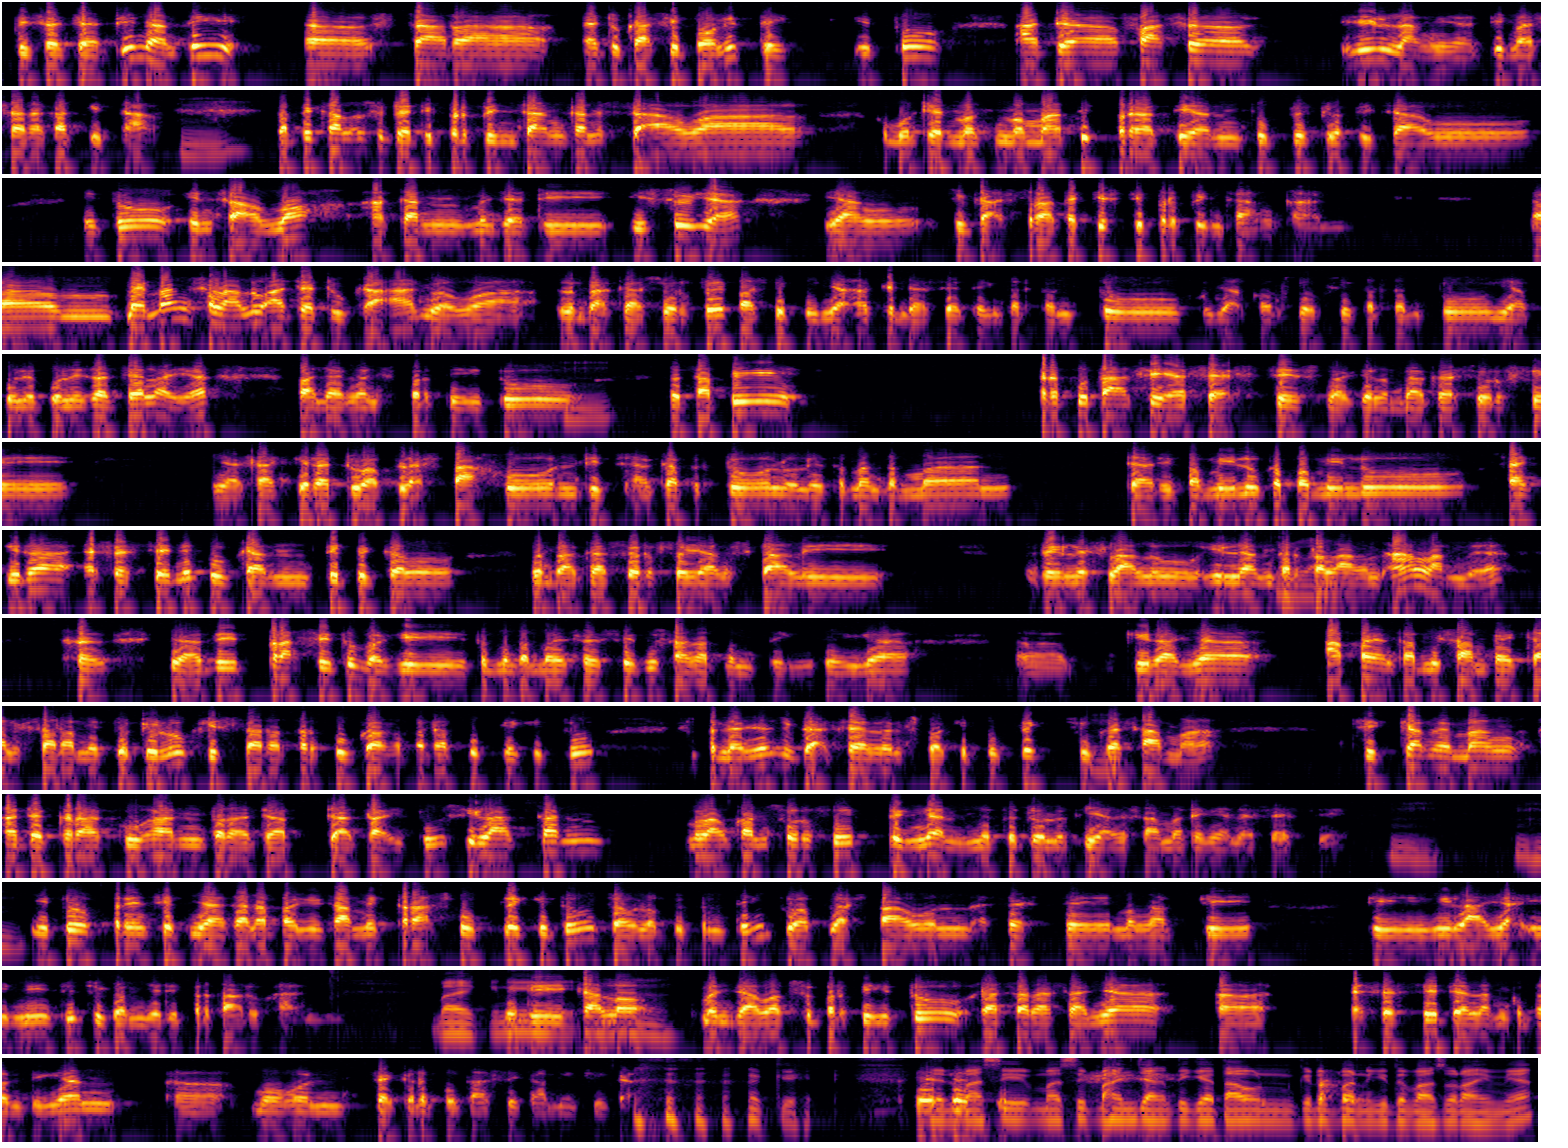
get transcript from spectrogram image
bisa jadi nanti uh, secara edukasi politik itu ada fase hilang ya di masyarakat kita. Hmm. Tapi kalau sudah diperbincangkan sejak awal, kemudian mematik perhatian publik lebih jauh, itu insya Allah akan menjadi isu ya yang juga strategis diperbincangkan. um, memang selalu ada dugaan bahwa lembaga survei pasti punya agenda setting tertentu, punya konstruksi tertentu, ya boleh-boleh saja lah ya pandangan seperti itu. Hmm. Tetapi reputasi SSC sebagai lembaga survei, ya saya kira 12 tahun dijaga betul oleh teman-teman dari pemilu ke pemilu. Saya kira SSC ini bukan tipikal lembaga survei yang sekali rilis lalu hilang tertelan alam ya. Jadi trust itu bagi teman-teman SSC itu sangat penting sehingga uh, kiranya apa yang kami sampaikan secara metodologi secara terbuka kepada publik itu sebenarnya juga challenge bagi publik juga hmm. sama. Jika memang ada keraguan terhadap data itu, silakan melakukan survei dengan metodologi yang sama dengan SSC. Hmm. Hmm. Itu prinsipnya karena bagi kami trust publik itu jauh lebih penting. 12 tahun SSC mengabdi di wilayah ini itu juga menjadi pertaruhan. Baik, ini Jadi kalau uh, menjawab seperti itu rasa-rasanya uh, eh, SSC dalam kepentingan uh, mohon cek reputasi kami juga. Oke. Dan masih masih panjang tiga tahun ke depan gitu Pak Surahim ya.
